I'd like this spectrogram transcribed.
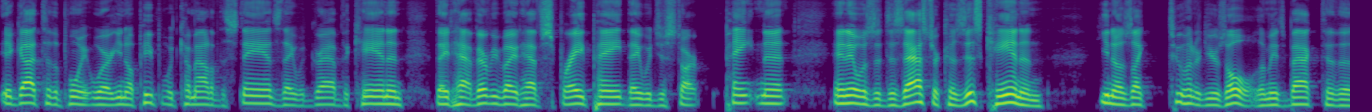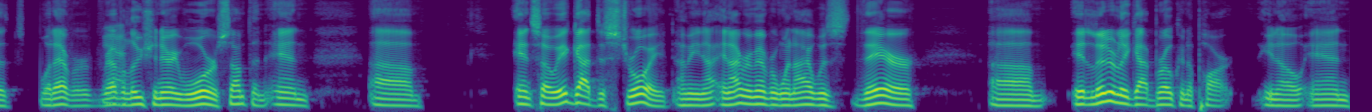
it got to the point where you know people would come out of the stands, they would grab the cannon, they'd have everybody'd have spray paint, they would just start painting it, and it was a disaster because this cannon, you know, is like 200 years old. I mean, it's back to the whatever Yeah. Revolutionary War or something, and um, and so it got destroyed. I mean, I, and I remember when I was there, um, it literally got broken apart, you know, and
